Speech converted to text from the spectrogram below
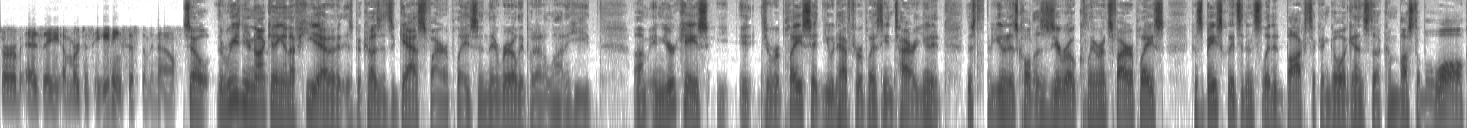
serve as a emergency heating system in the house. So the reason you're not getting enough heat out of it is because it's a gas fireplace and they rarely put out a lot of heat. Um, in your case, it, to replace it, you would have to replace the entire unit. This unit is called a zero clearance fireplace because basically it's an insulated box that can go against a combustible wall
